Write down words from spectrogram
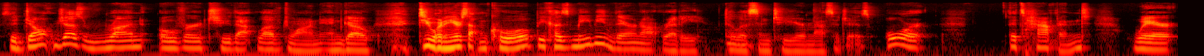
So don't just run over to that loved one and go, Do you want to hear something cool? Because maybe they're not ready to mm-hmm. listen to your messages. Or it's happened where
